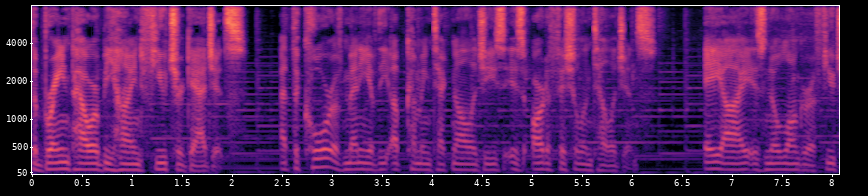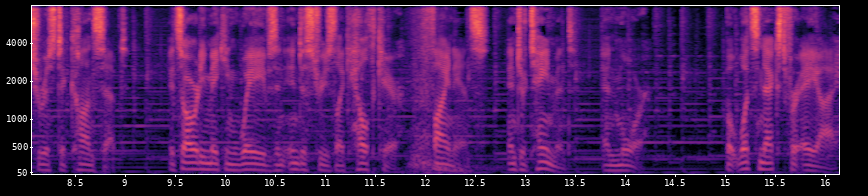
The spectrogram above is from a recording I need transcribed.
the brainpower behind future gadgets. At the core of many of the upcoming technologies is artificial intelligence. AI is no longer a futuristic concept. It's already making waves in industries like healthcare, finance, entertainment, and more. But what's next for AI?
